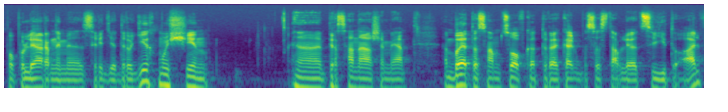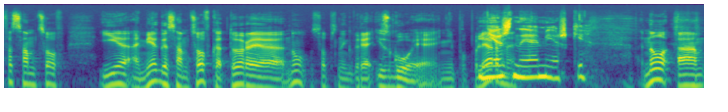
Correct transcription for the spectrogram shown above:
популярными среди других мужчин персонажами, бета-самцов, которые как бы составляют свиту альфа-самцов, и омега-самцов, которые, ну, собственно говоря, изгои, непопулярны. Нежные омешки. Ну, а,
